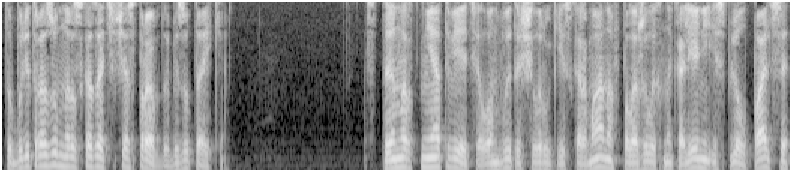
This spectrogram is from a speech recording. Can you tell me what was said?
то будет разумно рассказать сейчас правду, без утайки». Стэннард не ответил. Он вытащил руки из карманов, положил их на колени и сплел пальцы.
